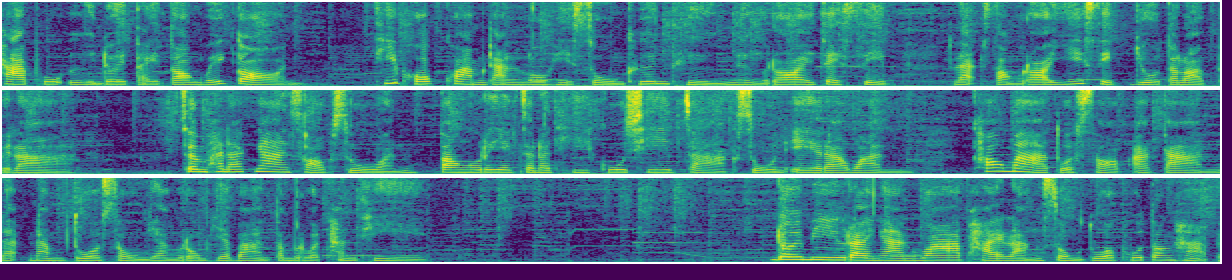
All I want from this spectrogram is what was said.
ฆ่าผู้อื่นโดยไต่ตองไว้ก่อน ที่พบความดันโลหิตสูงขึ้นถึง 170 และ 220 อยู่ตลอดเวลา จนพนักงานสอบสวนต้องเรียกเจ้าหน้าที่กู้ชีพจากศูนย์เอราวัน เข้ามาตรวจสอบอาการและนำตัวส่งยังโรงพยาบาลตำรวจทันทีโดยมีรายงานว่าภายหลังส่งตัวผู้ต้องหาไป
